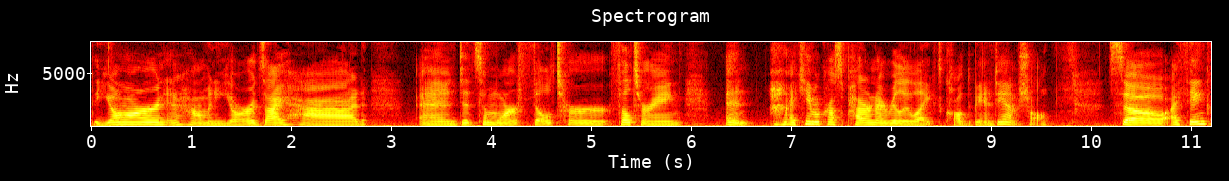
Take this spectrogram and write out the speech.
the yarn and how many yards I had and did some more filter filtering and I came across a pattern I really liked called the bandana shawl. So I think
